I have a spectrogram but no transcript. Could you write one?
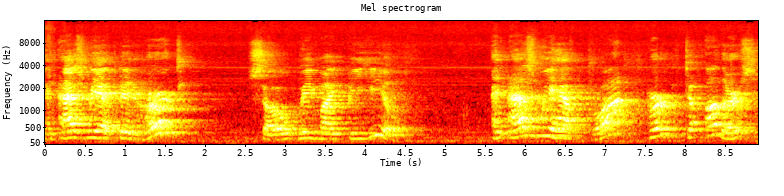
And as we have been hurt, so we might be healed. And as we have brought hurt to others,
